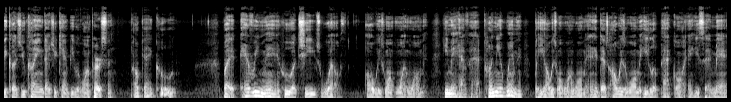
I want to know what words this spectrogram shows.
Because you claim that you can't be with one person. Okay, cool. But every man who achieves wealth always want one woman. He may have had plenty of women, but he always want one woman. And there's always a woman he looked back on and he said, "Man,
